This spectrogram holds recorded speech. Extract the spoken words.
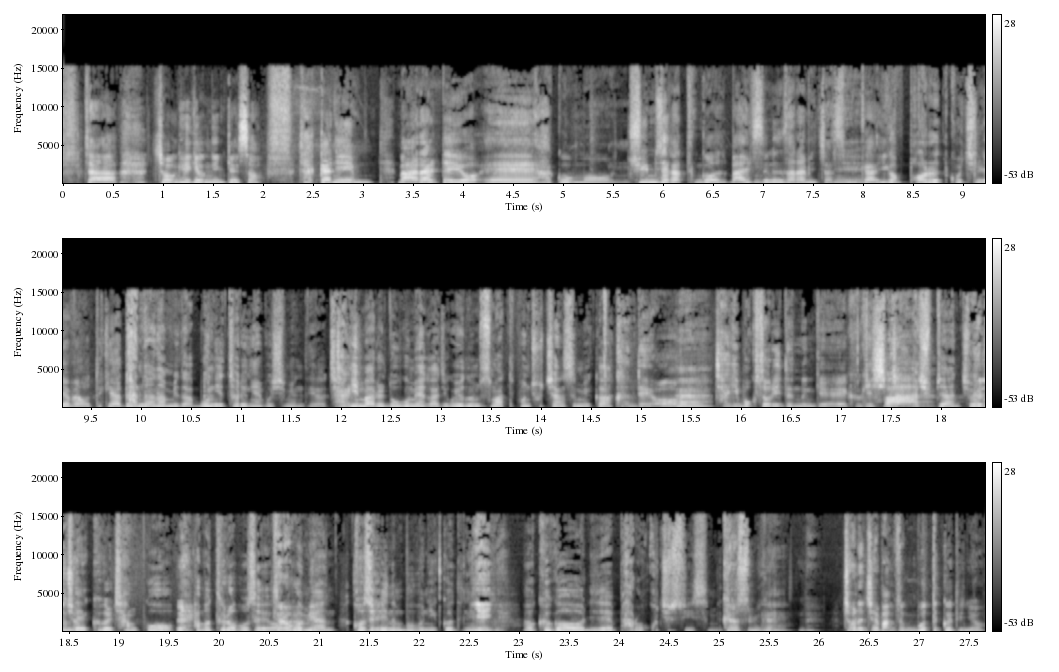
자 정혜경님께서 작가님 말할 때요 에 하고 뭐 추임새 같은 거 말 쓰는 사람 있지 않습니까? 네. 이거 버릇 고치려면 어떻게 해야 되나? 간단합니다. 모니터링 해보시면 돼요. 자기, 자기 말을 녹음해가지고 요즘 스마트폰 좋지 않습니까? 그런데요. 네. 자기 목소리 듣는 게 그게 쉽지 아, 쉽지 않죠. 그렇죠. 근데 그걸 참고 네. 한번 들어보세요. 들어보면 그러면 거슬리는 부분이 있거든요. 예, 예. 어, 그거 이제 바로 고칠 수 있습니다. 그렇습니까? 네. 네. 저는 제 방송 못 듣거든요.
